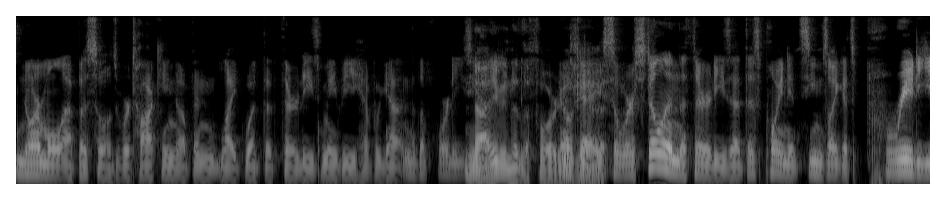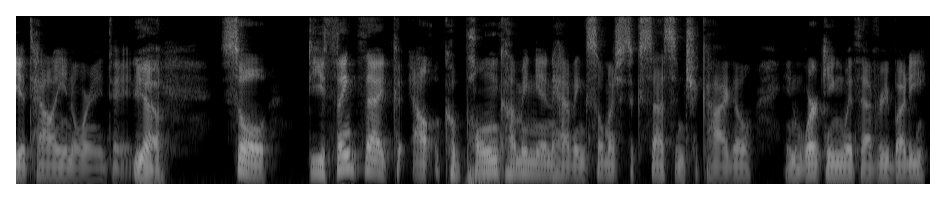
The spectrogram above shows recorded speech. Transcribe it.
normal episodes we're talking up in like what the 30s maybe have we gotten to the 40s yet? not even to the 40s okay yet. so we're still in the 30s at this point it seems like it's pretty italian oriented yeah so do you think that Al Capone coming in having so much success in Chicago and working with everybody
